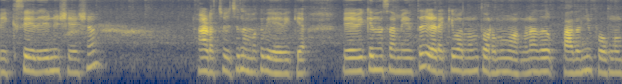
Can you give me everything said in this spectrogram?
മിക്സ് ചെയ്തതിന് ശേഷം അടച്ചു വെച്ച് നമുക്ക് വേവിക്കാം വേവിക്കുന്ന സമയത്ത് ഇടയ്ക്ക് വന്നൊന്ന് തുറന്ന് നോക്കണം. അത് പതഞ്ഞു പോകും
